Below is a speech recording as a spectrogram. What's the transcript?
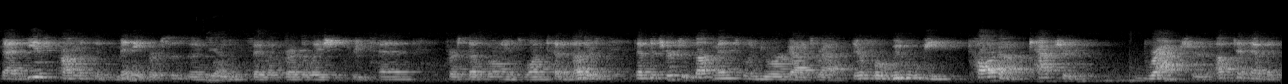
that he has promised in many verses, including, yeah. say, like Revelation 3.10, 1 Thessalonians 1.10 and others, that the church is not meant to endure God's wrath. Therefore, we will be caught up, captured, raptured up to heaven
